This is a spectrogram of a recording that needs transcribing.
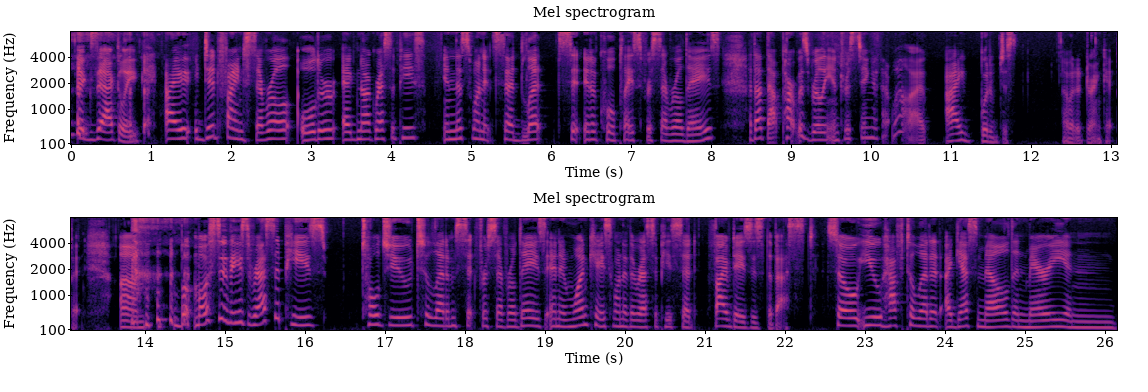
exactly. I did find several older eggnog recipes. In this one, it said let sit in a cool place for several days. I thought that part was really interesting. I thought, well, I, I would have just, I would have drank it. But, um, but most of these recipes told you to let them sit for several days. And in one case, one of the recipes said five days is the best. So you have to let it, I guess, meld and marry and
